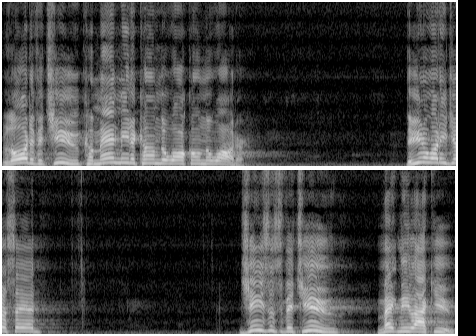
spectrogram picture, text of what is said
Lord, if it's you, command me to come to walk on the water. Do you know what he just said? Jesus, if it's you, make me like you. Right.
